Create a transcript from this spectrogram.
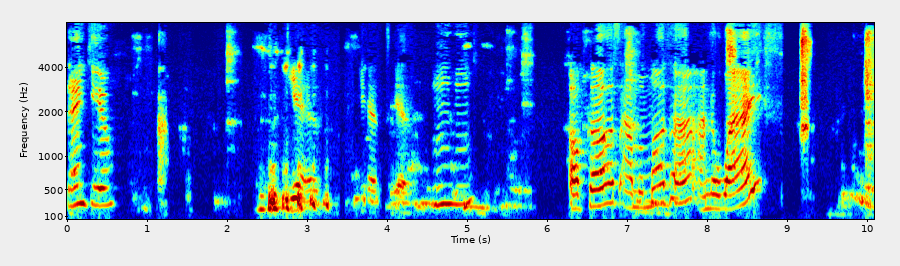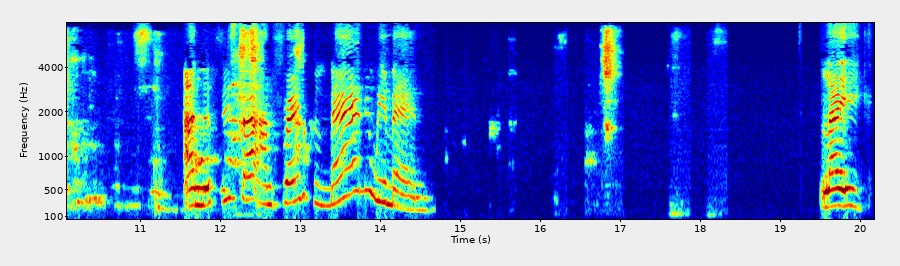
Thank you. Yes, yes, yes. Mm-hmm. Of course, I'm a mother and a wife, and a sister and friend to many women. Like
